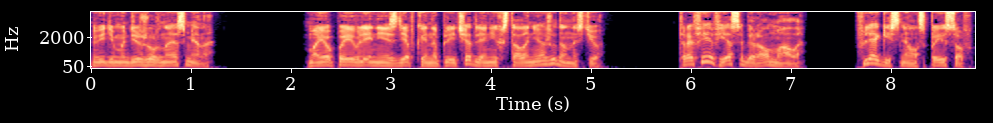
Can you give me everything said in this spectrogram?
Видимо, дежурная смена. Мое появление с девкой на плече для них стало неожиданностью. Трофеев я собирал мало. Фляги снял с поясов.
